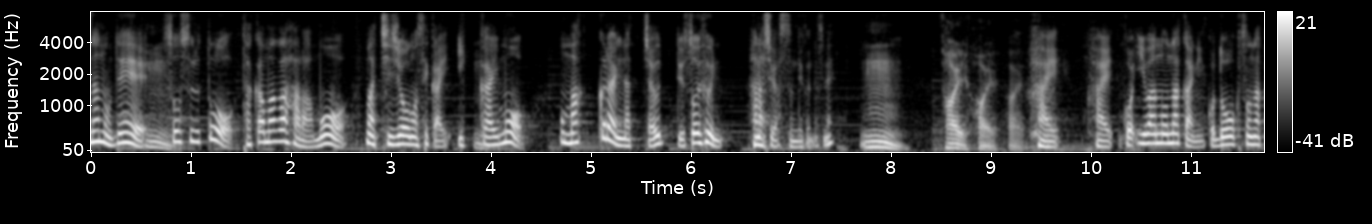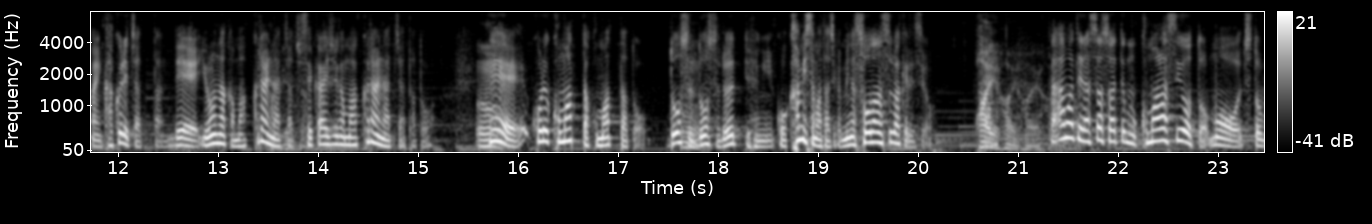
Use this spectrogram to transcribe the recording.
なので、うん。そうすると高間ヶ原も、まあ、地上の世界一回も,、もう真っ暗になっちゃうっていうそういうふうに話が進んでいくんですね。うん。はいはいはい。はいはい、こう岩の中にこう洞窟の中に隠れちゃったんで世の中真っ暗になっちゃって世界中が真っ暗になっちゃったと、うん。でこれ困った困ったと。どうすうんるどうするっていうふうにこう神様たちがみんな相談するわけですよ。はいはいはいでアマテラスはそうやってもう困らせようともうちょっと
